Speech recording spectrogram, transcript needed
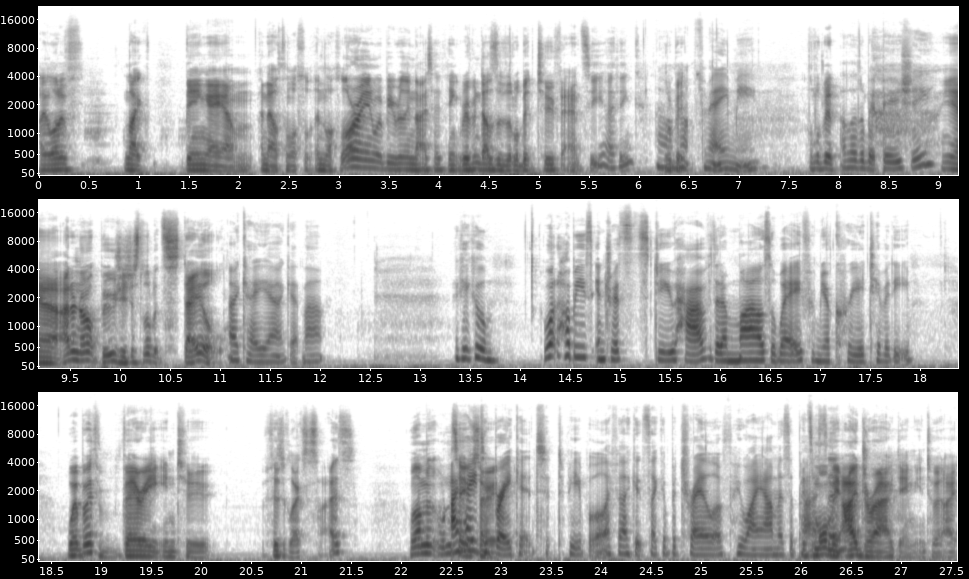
like a lot of like being a um an elf in, Loth- in Lothlorien would be really nice. I think Rivendell's a little bit too fancy. I think a Oh, little bit, not from Amy. a little bit. A little bit bougie. Yeah, I don't know, not bougie, just a little bit stale. Okay, yeah, I get that. Okay, cool. What hobbies, interests do you have that are miles away from your creativity? We're both very into physical exercise. Well, I wouldn't I say hate sorry. to break it to, to people. I feel like it's like a betrayal of who I am as a person. It's more me. I dragged Amy into it. I,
